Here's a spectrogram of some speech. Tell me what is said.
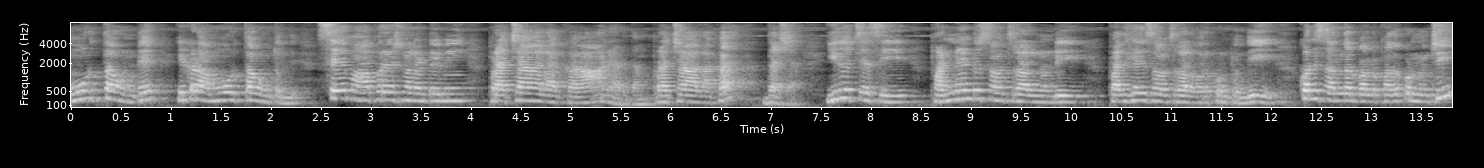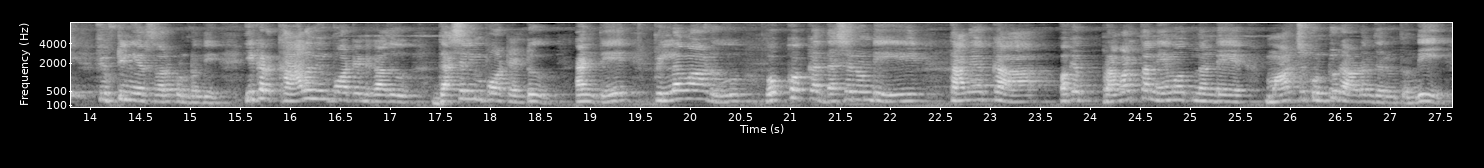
మూర్త ఉంటే ఇక్కడ అమూర్త ఉంటుంది. సేమ్ ఆపరేషనల్ అంటేమి? ప్రచాలక అని అర్థం. ప్రచాలక దశ. ఇది వచ్చేసి పన్నెండు సంవత్సరాల నుండి పదిహేను సంవత్సరాల వరకు ఉంటుంది. కొన్ని సందర్భాల్లో పదకొండు నుంచి ఫిఫ్టీన్ ఇయర్స్ వరకు ఉంటుంది. ఇక్కడ కాలం ఇంపార్టెంట్ కాదు దశలు ఇంపార్టెంట్ అంటే పిల్లవాడు ఒక్కొక్క దశ నుండి తన యొక్క ఒక ప్రవర్తన ఏమవుతుందంటే మార్చుకుంటూ రావడం జరుగుతుంది.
